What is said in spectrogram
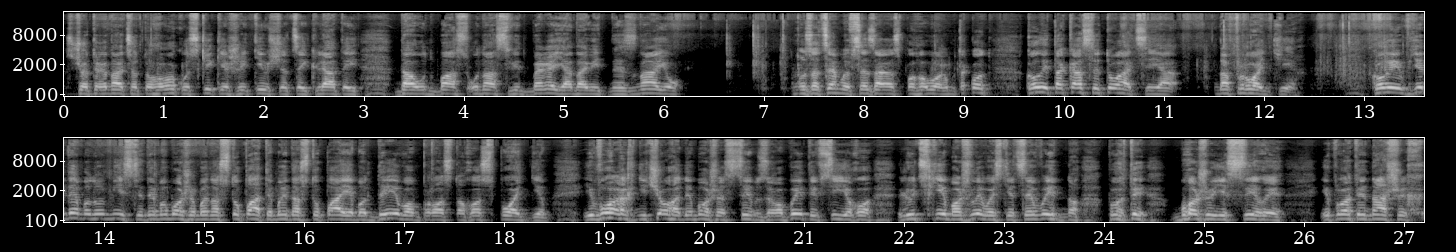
з 14-го року. Скільки життів ще цей клятий Даунбас у нас відбере, я навіть не знаю. Ну за це ми все зараз поговоримо. Так от, коли така ситуація на фронті, коли в єдиному місці, де ми можемо наступати, ми наступаємо дивом просто Господнім, і ворог нічого не може з цим зробити. Всі його людські можливості це видно проти Божої сили і проти наших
